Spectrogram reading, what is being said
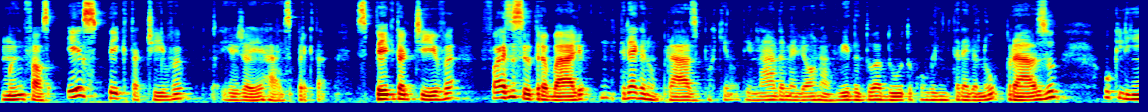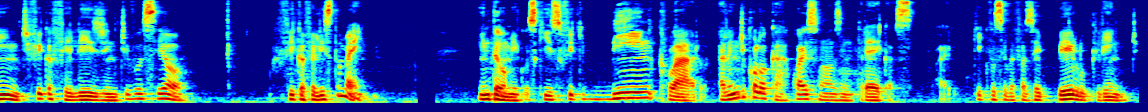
uma falsa expectativa. Eu já ia errar, expectativa. Faz o seu trabalho, entrega no prazo, porque não tem nada melhor na vida do adulto quando entrega no prazo. O cliente fica feliz, gente, e você, ó, fica feliz também. Então, amigos, que isso fique bem claro. Além de colocar quais são as entregas, o que, que você vai fazer pelo cliente,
